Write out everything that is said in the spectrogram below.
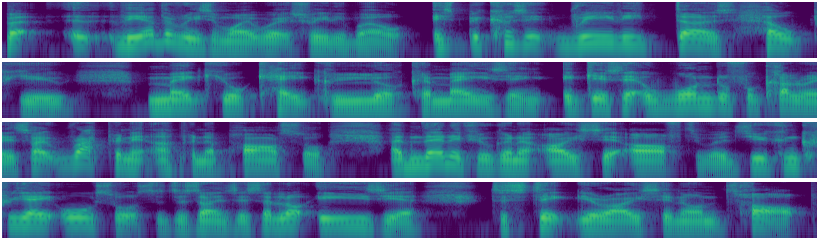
But uh, the other reason why it works really well is because it really does help you make your cake look amazing. It gives it a wonderful color. And it's like wrapping it up in a parcel. And then if you're going to ice it afterwards, you can create all sorts of designs. It's a lot easier to stick your icing on top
